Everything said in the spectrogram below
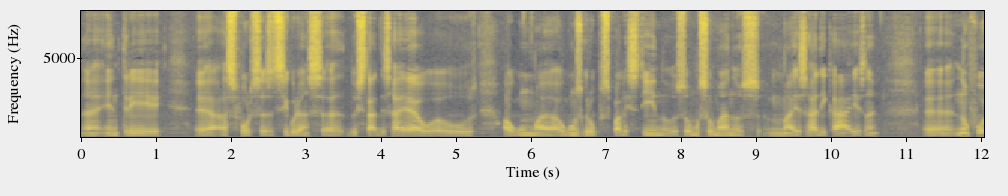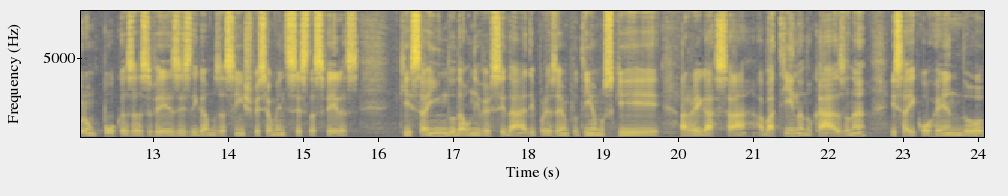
né? entre uh, as forças de segurança do Estado de Israel, ou, alguma, alguns grupos palestinos ou muçulmanos mais radicais, né? Uh, não foram poucas as vezes, digamos assim, especialmente sextas-feiras, que saindo da universidade, por exemplo, tínhamos que arregaçar a batina, no caso, né? e sair correndo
